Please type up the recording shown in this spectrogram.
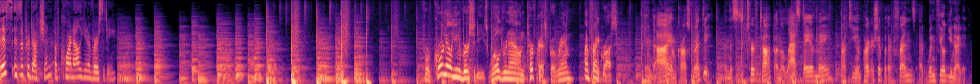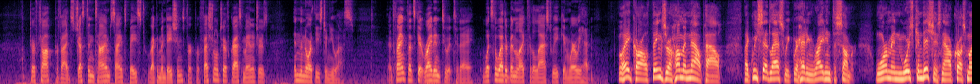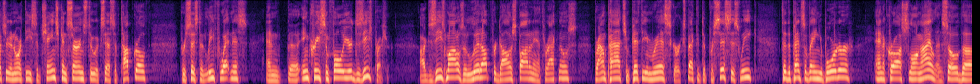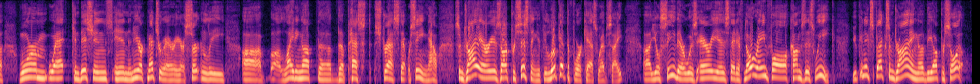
This is a production of Cornell University. For Cornell University's world renowned Turfgrass program, I'm Frank Rossi. And I am Carl Schimenti, and this is Turf Talk on the last day of May, brought to you in partnership with our friends at Winfield United. Turf Talk provides just in time science based recommendations for professional turfgrass managers in the northeastern U.S. And Frank, let's get right into it today. What's the weather been like for the last week, and where are we heading? Well, hey, Carl, things are humming now, pal. Like we said last week, we're heading right into summer. Warm and moist conditions now across much of the Northeast have changed concerns to excessive top growth, persistent leaf wetness, and the increase in foliar disease pressure. Our disease models are lit up for dollar spot and anthracnose. Brown patch and pythium risk are expected to persist this week to the Pennsylvania border and across Long Island. So the warm, wet conditions in the New York metro area are certainly uh, uh, lighting up the, the pest stress that we're seeing. Now, some dry areas are persisting. If you look at the forecast website, uh, you'll see there was areas that if no rainfall comes this week, you can expect some drying of the upper soil.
